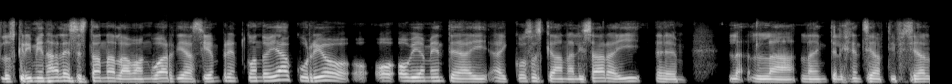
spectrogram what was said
los criminales están a la vanguardia siempre. Cuando ya ocurrió, o, obviamente hay, hay cosas que analizar ahí. Eh, la, la, la, inteligencia artificial,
